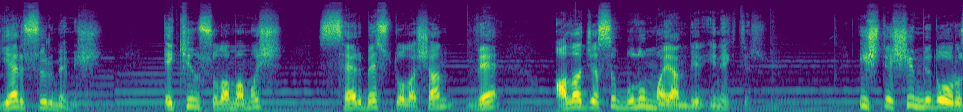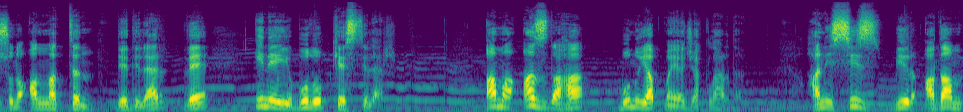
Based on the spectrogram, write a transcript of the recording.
yer sürmemiş, ekin sulamamış, serbest dolaşan ve alacası bulunmayan bir inektir. İşte şimdi doğrusunu anlattın dediler ve ineği bulup kestiler. Ama az daha bunu yapmayacaklardı. Hani siz bir adam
